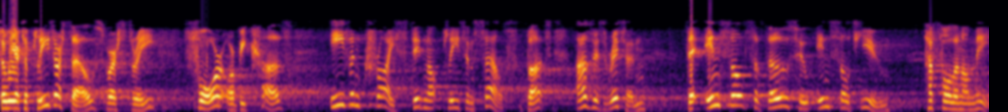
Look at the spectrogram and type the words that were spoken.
So we are to please ourselves, verse 3, for or because even Christ did not please himself, but, as is written, the insults of those who insult you have fallen on me.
